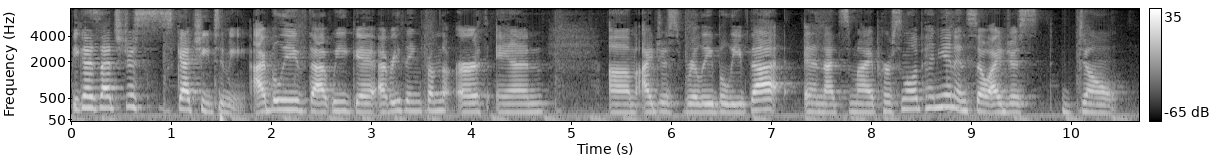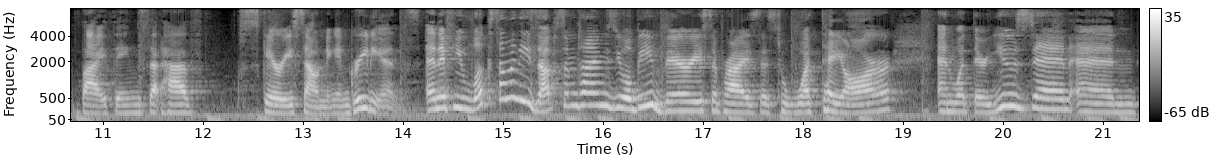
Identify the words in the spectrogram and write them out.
because that's just sketchy to me. I believe that we get everything from the earth and um, I just really believe that. And that's my personal opinion. And so I just don't buy things that have scary sounding ingredients. And if you look some of these up sometimes, you'll be very surprised as to what they are and what they're used in. And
